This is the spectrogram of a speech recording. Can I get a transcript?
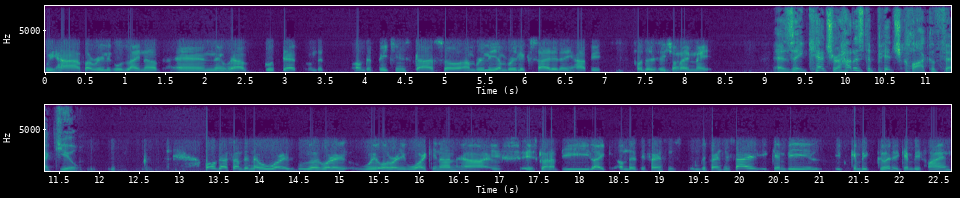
we have a really good lineup and we have good depth on the on the pitching staff. So I'm really I'm really excited and happy for the decision I made. As a catcher, how does the pitch clock affect you? Well, that's something that we're, we're, we're already working on. Uh, it's, it's going to be like on the defensive defensive side, it can be it can be good, it can be fine.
